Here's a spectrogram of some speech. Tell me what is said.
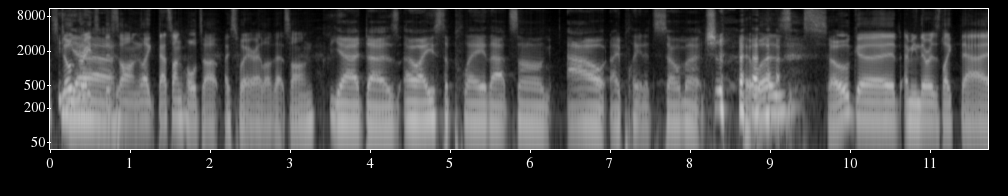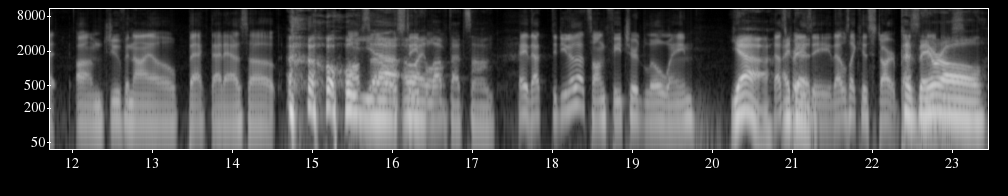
still great to Yeah. this song. Like that song holds up. I swear, I love that song. yeah, it does. Oh, I used to play that song out. I played it so much. It was so good. I mean, there was like that um, juvenile back that ass up. oh Also yeah! Oh, I love that song. Hey, that did you know that song featured Lil Wayne? Yeah, That's I did. crazy. That was like his start. because in the they were all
